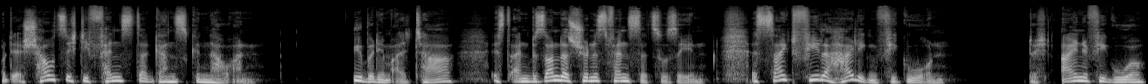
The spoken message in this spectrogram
und er schaut sich die Fenster ganz genau an. Über dem Altar ist ein besonders schönes Fenster zu sehen. Es zeigt viele Heiligenfiguren. Durch eine Figur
